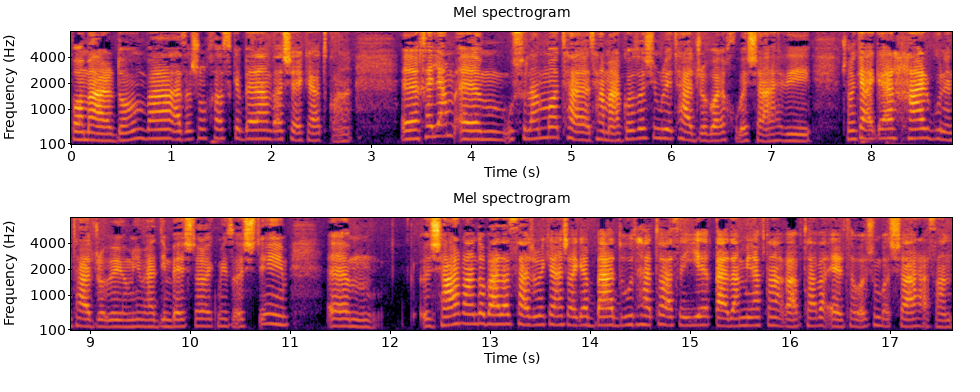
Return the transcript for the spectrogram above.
با مردم و ازشون خواست که برن و شرکت کنن. خیلی هم اصولا ما تمرکز داشتیم روی تجربه های خوب شهری. چون که اگر هر گونه تجربه رو میمدیم به اشتراک میذاشتیم شهروندا بعد از تجربه کردنش اگر بد بود حتی اصلا یه قدم می‌رفتن عقبتر و ارتباطشون با شهر اصلا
